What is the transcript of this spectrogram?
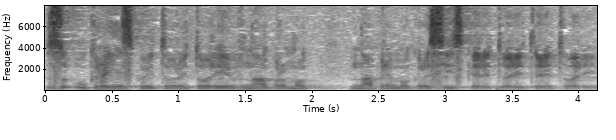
з української території в напрямок, в напрямок російської території.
